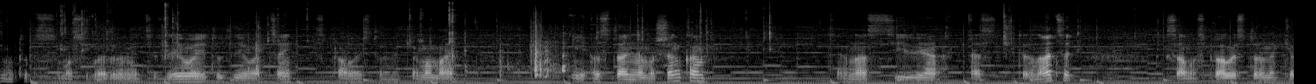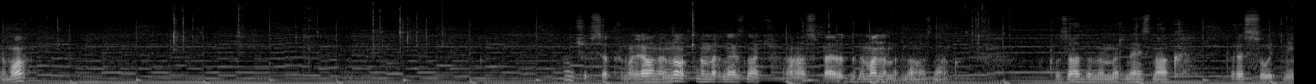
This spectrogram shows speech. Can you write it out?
ну тут само собою розуміється з лівої, тут зліва цей, з правої сторони кермо має. І остання машинка. Це у нас Silvia S14. Так само з правої сторони кермо. Ну, чи все промальовано. Ну, номерних знаків. Ага, спереду нема номерного знаку. Позаду номерний знак присутній.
